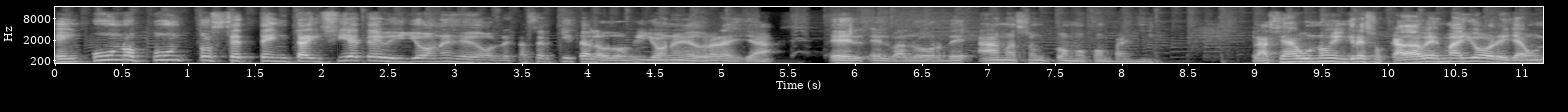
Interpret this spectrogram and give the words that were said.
en 1.77 billones de dólares. Está cerquita de los 2 billones de dólares ya el, el valor de Amazon como compañía. Gracias a unos ingresos cada vez mayores y a un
